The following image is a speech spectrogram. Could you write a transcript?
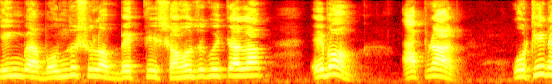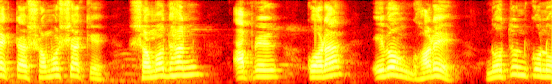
কিংবা বন্ধুসুলভ ব্যক্তির সহযোগিতা লাভ এবং আপনার কঠিন একটা সমস্যাকে সমাধান আপনি করা এবং ঘরে নতুন কোনো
